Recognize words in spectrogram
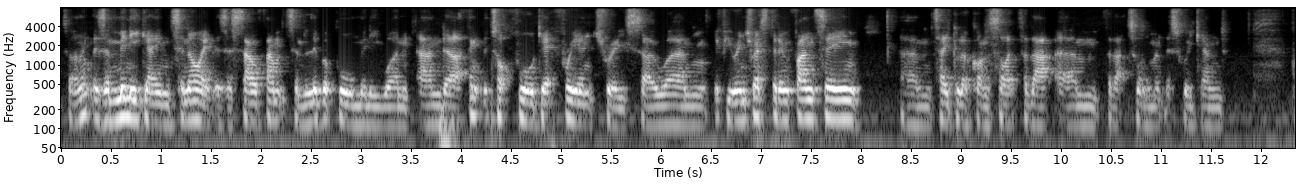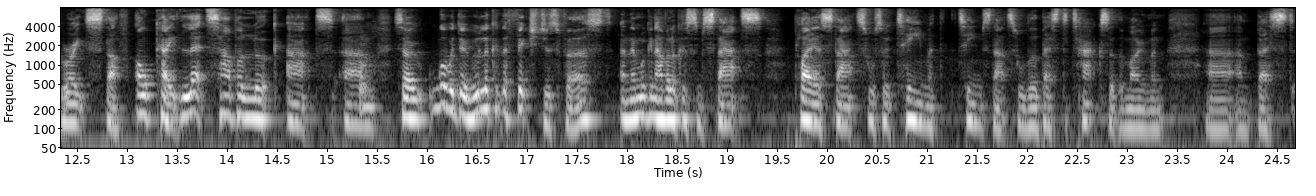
So I think there's a mini game tonight. There's a Southampton Liverpool mini one, and uh, I think the top four get free entry. So um, if you're interested in Fanteam, um, take a look on site for that um, for that tournament this weekend. Great stuff. Okay, let's have a look at. Um, so what we do, we'll look at the fixtures first, and then we're going to have a look at some stats player stats, also team team stats, all the best attacks at the moment uh, and best,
